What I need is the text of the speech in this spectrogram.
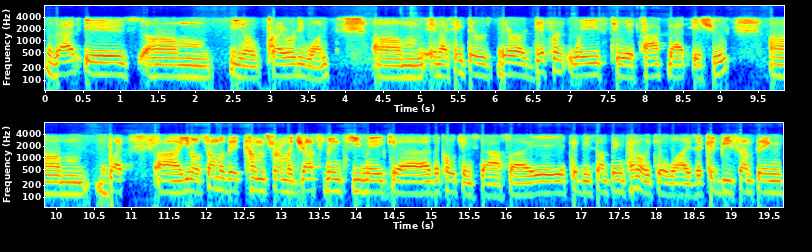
that is, um, you know, priority one. Um, and I think there's there are different ways to attack that issue. Um, but uh, you know, some of it comes from adjustments you make uh, as a coaching staff. Uh, it could be something penalty kill wise. It could be something,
